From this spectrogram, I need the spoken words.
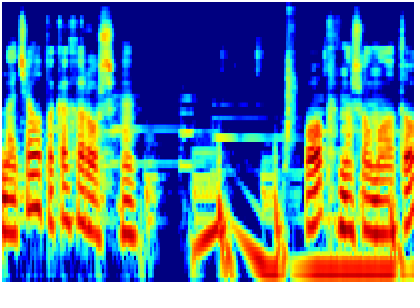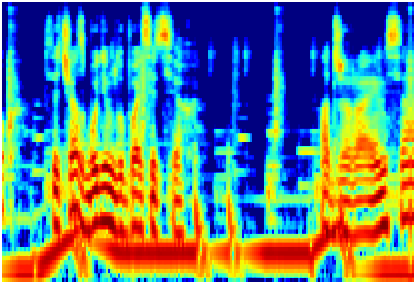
Начало пока хорошее. Оп, нашел молоток. Сейчас будем дубасить всех. Отжираемся.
